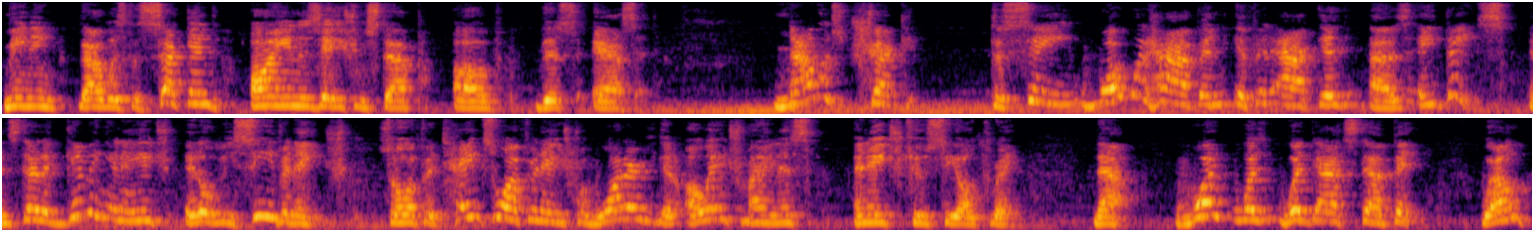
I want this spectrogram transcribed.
meaning that was the second ionization step of this acid. Now let's check to see what would happen if it acted as a base. Instead of giving an H, it'll receive an H. So if it takes off an H from water, you get OH minus and H2CO3. Now, what was, would that step be? Well,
